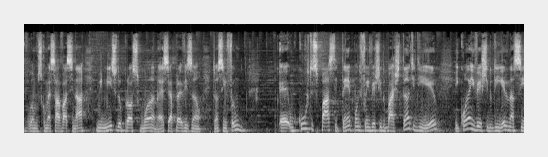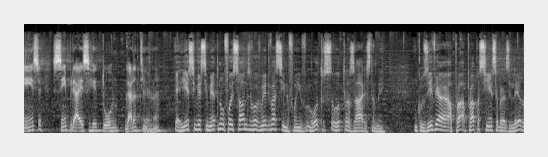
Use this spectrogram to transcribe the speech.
vamos começar a vacinar no início do próximo ano, essa é a previsão. Então assim, foi um é, um curto espaço de tempo onde foi investido bastante dinheiro e quando é investido dinheiro na ciência sempre há esse retorno garantido, é. né? É, e esse investimento não foi só no desenvolvimento de vacina, foi em outros, outras áreas também. Inclusive a, a própria ciência brasileira,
